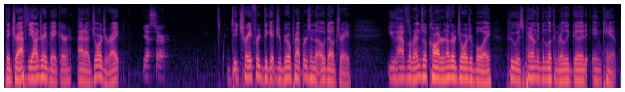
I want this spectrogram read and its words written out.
They draft DeAndre Baker out of Georgia, right? Yes, sir. They trade for to get Jabril Peppers in the Odell trade. You have Lorenzo Carter, another Georgia boy, who has apparently been looking really good in camp.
